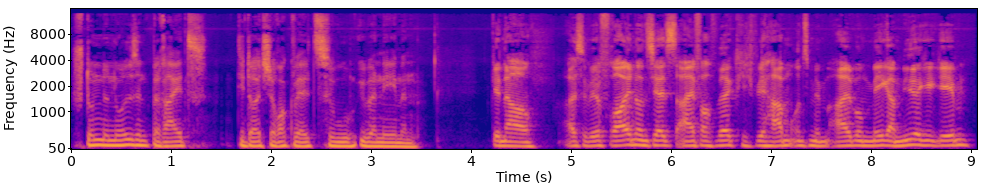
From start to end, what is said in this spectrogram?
Stunde Null sind bereit, die deutsche Rockwelt zu übernehmen. Genau. Also wir freuen uns jetzt einfach wirklich. Wir haben uns mit dem Album mega Mühe gegeben.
